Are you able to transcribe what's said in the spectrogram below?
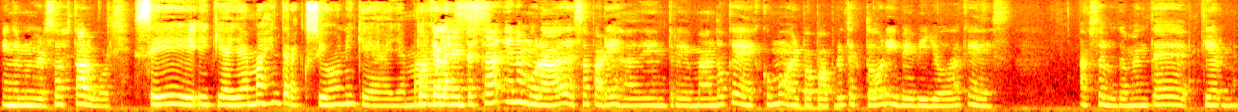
en el universo de Star Wars. Sí, y que haya más interacción y que haya más... Porque la gente está enamorada de esa pareja, de entre Mando que es como el papá protector y Baby Yoda que es absolutamente tierno.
